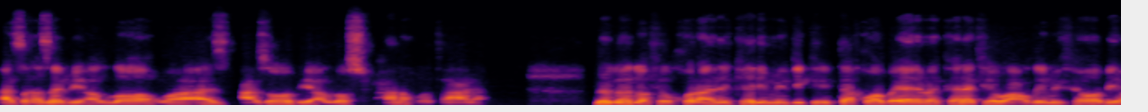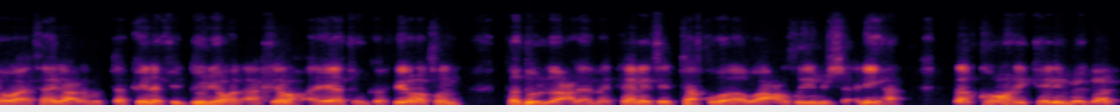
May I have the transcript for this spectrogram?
از غضب الله و از عذاب الله سبحانه و تعالی. بقد وفي القرآن الكريم من ذكر التقوى بيان مكانتها وعظيم ثوابها وآثارها على المتقين في الدنيا والآخرة آيات كثيرة تدل على مكانة التقوى وعظيم شأنها. در قرآن الكريم بقد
